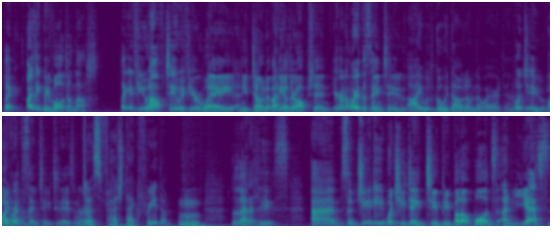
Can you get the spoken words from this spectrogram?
Like, I think we've all done that. Like, if you have to, if you're away and you don't have any other option, you're going to wear the same two. I would go without underwear then. Would you? I've wear the same two two days in a row. Just hashtag freedom. Mm, Let it loose. Um, so Judy, would she date two people at once? And yes,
